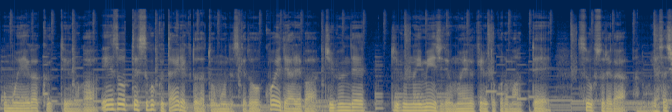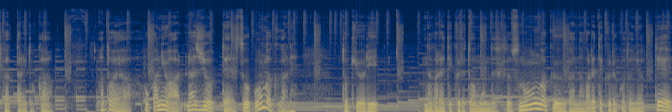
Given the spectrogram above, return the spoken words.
思い描くっていうのが映像ってすごくダイレクトだと思うんですけど声であれば自分で自分のイメージで思い描けるところもあってすごくそれがあの優しかったりとかあとは他にはラジオってすごく音楽がね時折流れてくると思うんですけどその音楽が流れてくることによって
